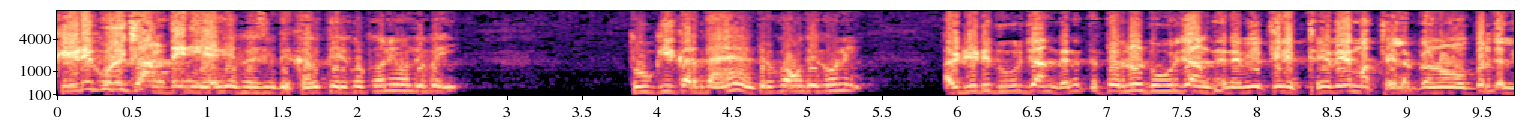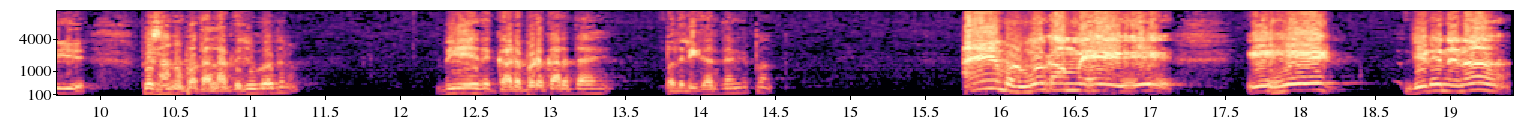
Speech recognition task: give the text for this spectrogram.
ਕਿਹੜੇ ਕੋਲ ਜਾਂਦੇ ਨਹੀਂ ਹੈਗੇ, ਫਿਰ ਅਸੀਂ ਦੇਖਾਂ ਤੇਰੇ ਕੋਲ ਕਿਉਂ ਨਹੀਂ ਆਉਂਦੇ ਬਈ? ਤੂੰ ਕੀ ਕਰਦਾ ਹੈ? ਤੇਰੇ ਕੋਲ ਆਉਂਦੇ ਕਿਉਂ ਨਹੀਂ? ਐਡੀ ਐਡੀ ਦੂਰ ਜਾਂਦੇ ਨੇ ਤੇ ਤੇਰੇ ਨੂੰ ਦੂਰ ਜਾਂਦੇ ਨੇ ਵੀ ਇੱਥੇ ਇੱਥੇ ਦੇ ਮੱਥੇ ਲੱਗਣ ਨਾਲ ਉਧਰ ਚੱਲੀਏ, ਫਿਰ ਸਾਨੂੰ ਪਤਾ ਲੱਗ ਜੂਗਾ ਉਹਦੇ ਵੀ ਇਹ ਤੇ ਗੜਬੜ ਕਰਦਾ ਹੈ, ਬਦਲੀ ਕਰ ਦਾਂਗੇ ਆਪਾਂ। ਐਂ ਬਣੂਗਾ ਕੰਮ ਇਹ ਇਹ ਜਿਹੜੇ ਨੇ ਨਾ,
